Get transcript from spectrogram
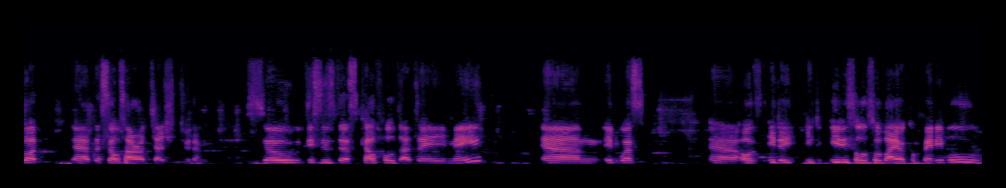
but uh, the cells are attached to them. So this is the scaffold that they made. Um, it was uh, it, it, it is also biocompatible.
